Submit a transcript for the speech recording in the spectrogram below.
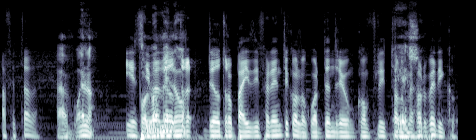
afectada. ah, Bueno, Y Por lo encima de, menos- otro, de otro país diferente, con lo cual tendría un conflicto a lo Eso. mejor bélico.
